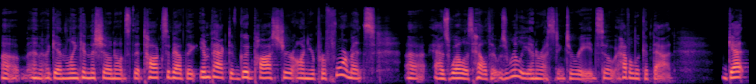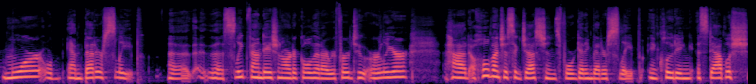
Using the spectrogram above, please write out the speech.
uh, and again, link in the show notes, that talks about the impact of good posture on your performance uh, as well as health. It was really interesting to read, so have a look at that. Get more or and better sleep. Uh, the Sleep Foundation article that I referred to earlier had a whole bunch of suggestions for getting better sleep, including establish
